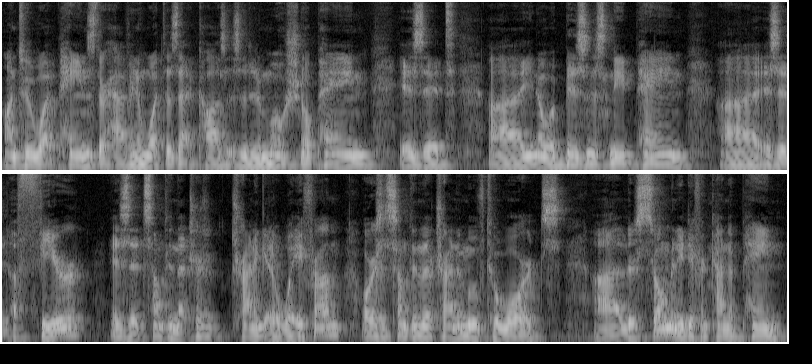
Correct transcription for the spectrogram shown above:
onto what pains they're having and what does that cause. Is it an emotional pain? Is it, uh, you know, a business need pain? Uh, is it a fear? Is it something that they're trying to get away from, or is it something they're trying to move towards? Uh, there's so many different kind of pain,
